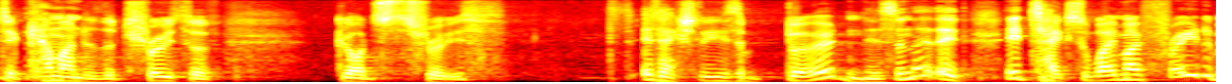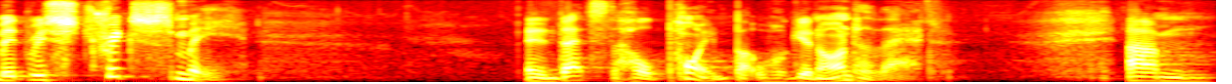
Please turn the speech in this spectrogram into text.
To come under the truth of God's truth, it actually is a burden, isn't it? It, it takes away my freedom, it restricts me. And that's the whole point, but we'll get on to that. Um,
